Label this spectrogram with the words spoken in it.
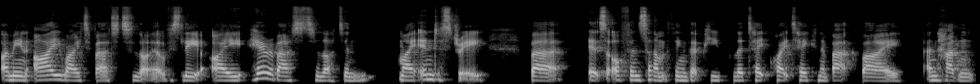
I mean, I write about it a lot. Obviously, I hear about it a lot in my industry, but it's often something that people are take, quite taken aback by and hadn't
